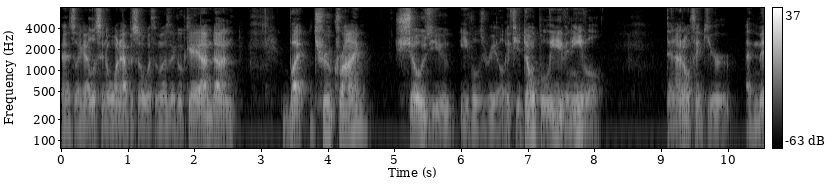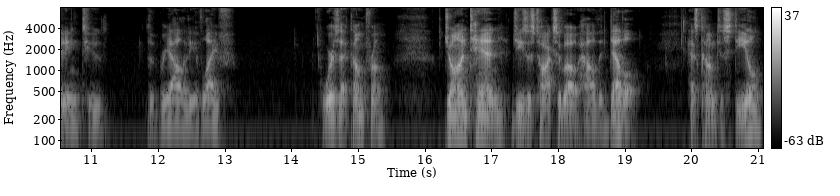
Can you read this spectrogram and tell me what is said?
And it's like I listened to one episode with them. I was like, okay, I'm done. But true crime shows you evil's real. If you don't believe in evil, then I don't think you're admitting to the reality of life. Where's that come from? John 10, Jesus talks about how the devil has come to steal,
